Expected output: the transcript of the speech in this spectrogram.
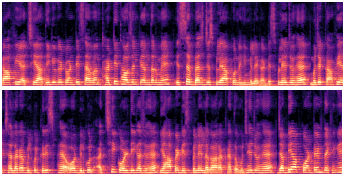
काफ़ी अच्छी अच्छी आती है क्योंकि ट्वेंटी सेवन थर्टी थाउज़ेंड के अंदर में इससे बेस्ट डिस्प्ले आपको नहीं मिलेगा। डिस्प्ले जो है मुझे काफ़ी अच्छा लगा बिल्कुल क्रिस्प है और बिल्कुल अच्छी क्वालिटी का जो है यहाँ पे डिस्प्ले लगा रखा है। तो मुझे जो है जब भी आप कंटेंट देखेंगे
